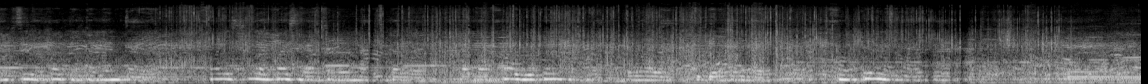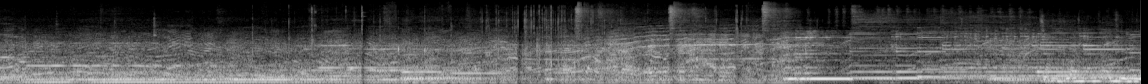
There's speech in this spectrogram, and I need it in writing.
ลูกซีค่อยเป็นกำลังใจค่อยเชื่อค่อยสนับสนุนหลังตลอดแต่ก็ค่อยรู้เรื่องของหลา นตัวหลานที่เป็นจังไดขอบคุณหลายๆค่ะจังหวัดนาทีนี้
